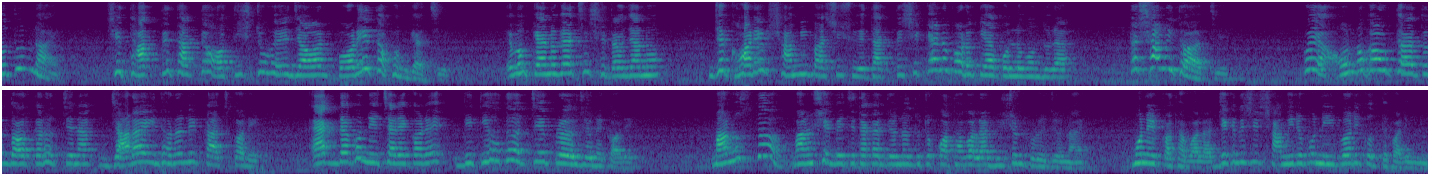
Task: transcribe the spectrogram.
নতুন নয়। সে থাকতে থাকতে অতিষ্ঠ হয়ে যাওয়ার পরে তখন গেছে। এবং কেন গেছে সেটাও জানো? যে ঘরের স্বামী পাশে শুয়ে থাকতে সে কেন পরকিয়া করল বন্ধুরা? তার স্বামী তো আছে। কই, অন্য কাউর তো এত দরকার হচ্ছে না। যারা এই ধরনের কাজ করে, এক দেখো নেচারে করে, দ্বিতীয়ত হচ্ছে প্রয়োজনে করে। মানুষ তো, মানুষের বেঁচে থাকার জন্য দুটো কথা বলার ভীষণ প্রয়োজন হয়, মনের কথা বলার। যেখানে সে স্বামীর ওপর নির্ভরই করতে পারেনি।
